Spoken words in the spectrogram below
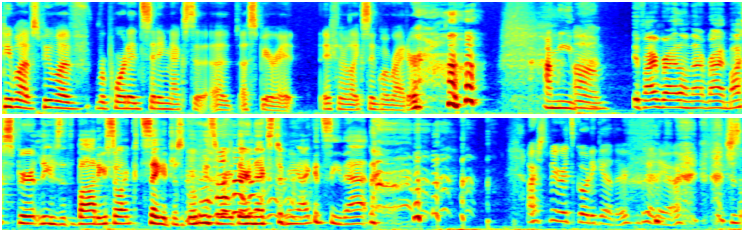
people have people have reported sitting next to a, a spirit if they're like single rider. I mean, Um, if I ride on that ride, my spirit leaves its body, so I could say it just goes right there next to me. I could see that. Our spirits go together. There they are. just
